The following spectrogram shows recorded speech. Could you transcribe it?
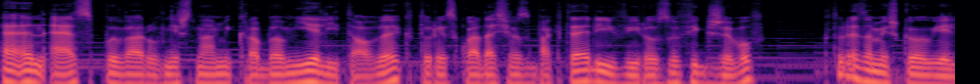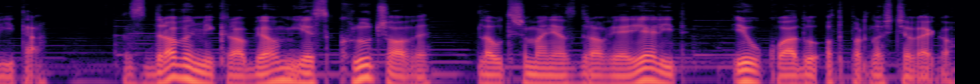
ENS wpływa również na mikrobiom jelitowy, który składa się z bakterii, wirusów i grzybów, które zamieszkują jelita. Zdrowy mikrobiom jest kluczowy dla utrzymania zdrowia jelit i układu odpornościowego.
